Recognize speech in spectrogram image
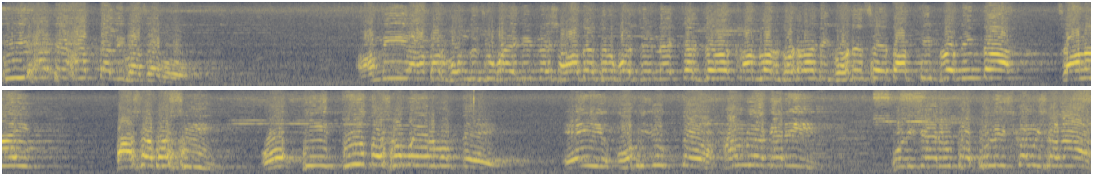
দুই হাতে হাত তালি বাজাবো। আমি আমার বন্ধু জুবাইদিন শাহাদাতের উপর যে ন্যাক্কারজনক হামলার ঘটনাটি ঘটেছে, তার তীব্র নিন্দা জানাই পাশাপাশি অতি দ্রুত সময়ের মধ্যে এই অভিযুক্ত হামলাকারী পুলিশের উপ পুলিশ কমিশনার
